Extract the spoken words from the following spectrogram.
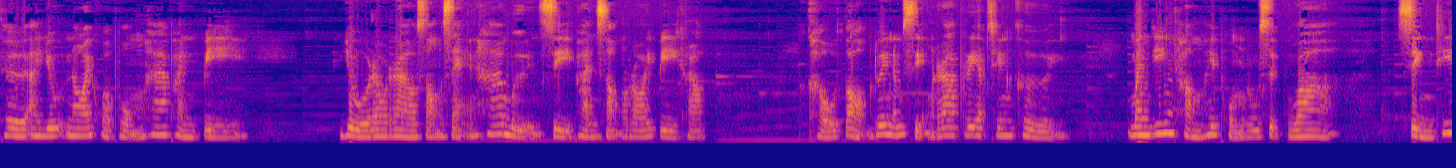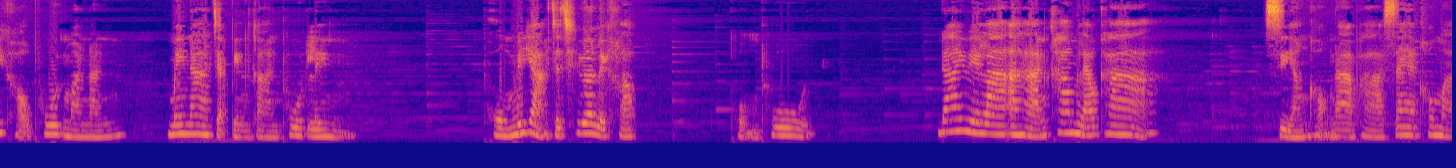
เธออายุน้อยกว่าผมห้าพันปี อยู่ราวๆ254,200 ปีครับ เขาตอบด้วยน้ำเสียงราบเรียบเช่นเคย มันยิ่งทำให้ผมรู้สึกว่า สิ่งที่เขาพูดมานั้น ไม่น่าจะเป็นการพูดเล่น ผมไม่อยากจะเชื่อเลยครับ ผมพูด ได้เวลาอาหารค่ำแล้วค่ะ เสียงของนาพาแทรกเข้ามา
